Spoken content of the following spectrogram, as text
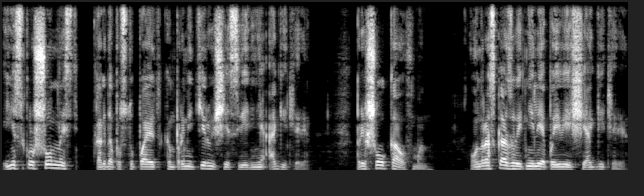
И несокрушенность когда поступают компрометирующие сведения о Гитлере. Пришел Кауфман. Он рассказывает нелепые вещи о Гитлере.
